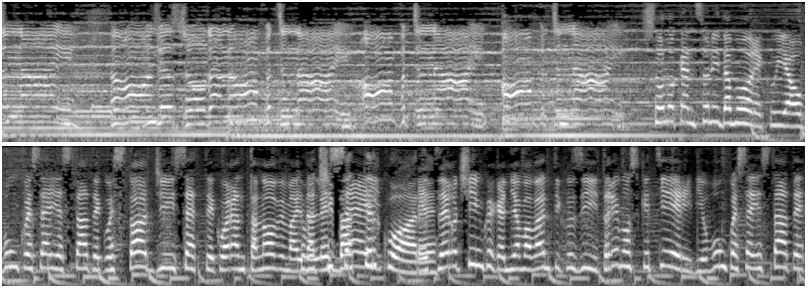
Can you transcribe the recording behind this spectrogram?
Tonight. Oh, I'm just holding on for tonight. On for tonight, on for tonight. Solo canzoni d'amore qui a ovunque sei estate quest'oggi 7.49 ma è Come dalle ci batte 6 il cuore. e 05 che andiamo avanti così tre moschettieri di ovunque sei estate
